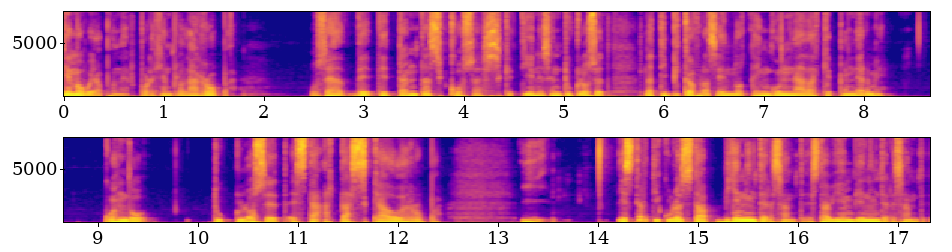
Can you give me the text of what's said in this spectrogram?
¿Qué me voy a poner? Por ejemplo, la ropa. O sea, de, tantas cosas que tienes en tu closet, la típica frase no tengo nada que ponerme. Cuando tu closet está atascado de ropa. Y, este artículo está bien interesante, está bien, bien interesante.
